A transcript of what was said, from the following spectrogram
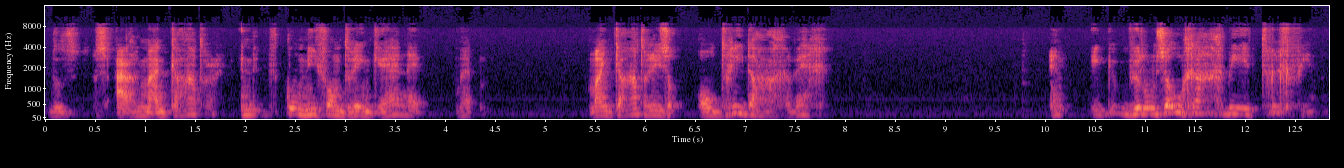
Dat is eigenlijk mijn kater. En het komt niet van drinken, hè? Nee, maar mijn kater is al, al drie dagen weg. En ik wil hem zo graag weer terugvinden.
